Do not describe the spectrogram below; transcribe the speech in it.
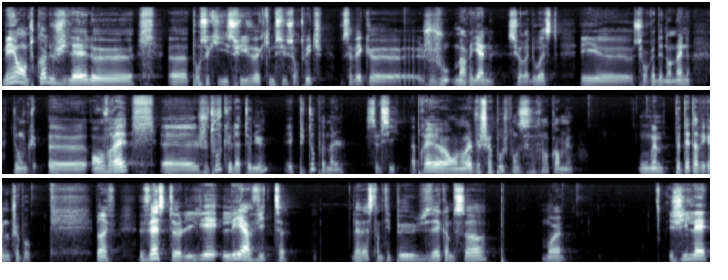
Mais en tout cas, le gilet, le, euh, pour ceux qui, suivent, qui me suivent sur Twitch, vous savez que je joue Marianne sur Red West et sur Red Dead Online. Donc, en vrai, je trouve que la tenue est plutôt pas mal. Celle-ci. Après, euh, on enlève le chapeau, je pense que ça serait encore mieux. Ou même peut-être avec un autre chapeau. Bref, veste Léa Vite. La veste un petit peu usée comme ça. Ouais. Gilet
